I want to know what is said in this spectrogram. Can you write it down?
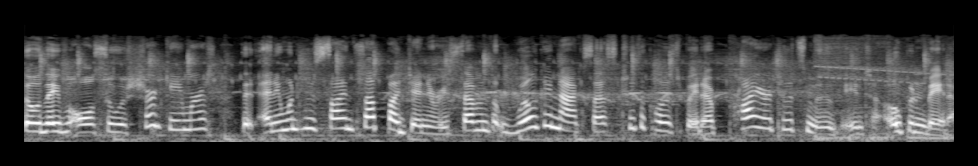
though they've also assured gamers that anyone who signs up by January 7th will gain access to the closed beta prior to its move into open beta.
